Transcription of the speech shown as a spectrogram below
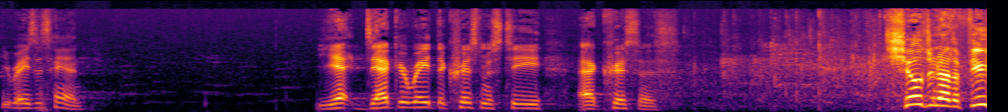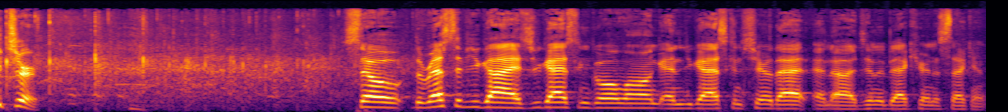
He raised his hand. Yet, decorate the Christmas tree at Christmas. Children of the future. So the rest of you guys, you guys can go along and you guys can share that, and uh, Jimmy back here in a second.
